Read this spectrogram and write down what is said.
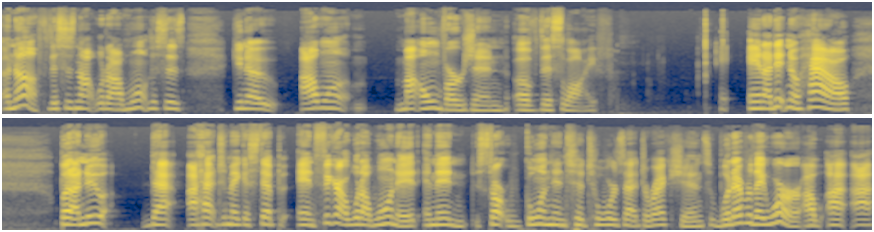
enough. This is not what I want. This is, you know, I want my own version of this life. And I didn't know how, but I knew that I had to make a step and figure out what I wanted and then start going into towards that direction. So whatever they were, I, I, I,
